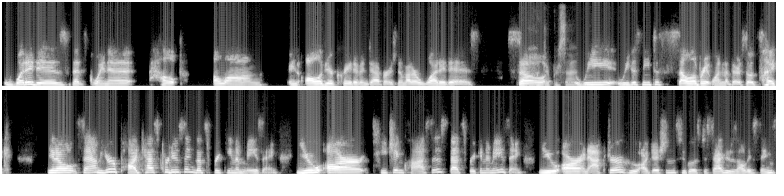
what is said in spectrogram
what it is that's going to help along in all of your creative endeavors, no matter what it is. So 100%. we we just need to celebrate one another. So it's like you know, Sam, you're podcast producing. That's freaking amazing. You are teaching classes. That's freaking amazing. You are an actor who auditions, who goes to SAG, who does all these things.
